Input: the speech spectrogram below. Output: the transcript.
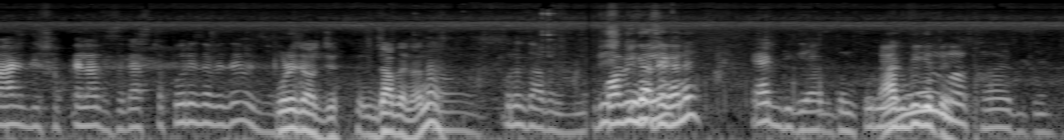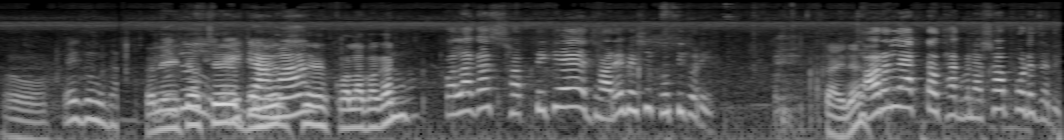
বাঁশ দিয়ে সব ফেলা দিচ্ছে গাছটা পড়ে যাবে যে ওই যে। পড়ে যাওয়ার যাবে না না? পুরো যাবে না। ক বিঘা এখানে? একদিকে একদম পুরো এক বিঘেতে একদম। ও। এই জমি তাহলে এটা হচ্ছে বোনের কলা বাগান। কলা গাছ সব থেকে ঝড়ে বেশি ক্ষতি করে। তাই না? একটাও থাকবে না সব পড়ে যাবে।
